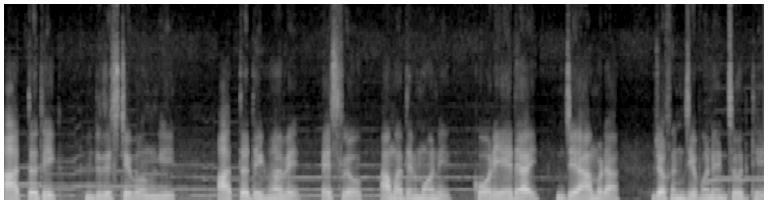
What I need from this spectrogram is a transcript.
আত্মধিক দৃষ্টিভঙ্গি। আত্মধিকভাবে এই শ্লোক আমাদের মনে করিয়ে দেয় যে আমরা যখন জীবনের যুদ্ধে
